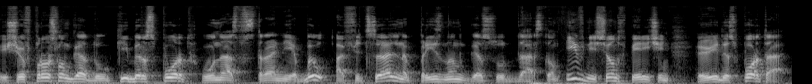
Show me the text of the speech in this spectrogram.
еще в прошлом году киберспорт у нас в стране был официально признан государством и внесен в перечень виды спорта,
